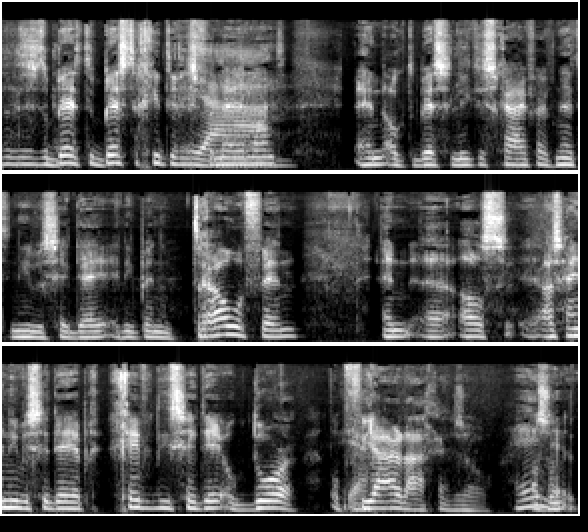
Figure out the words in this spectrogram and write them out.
dat is de beste, beste gitarist van Nederland. En ook de beste liedjeschrijver heeft net een nieuwe cd. En ik ben een trouwe fan. En uh, als, als hij een nieuwe cd heeft, geef ik die cd ook door op ja. verjaardagen en zo. Heel als, een,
